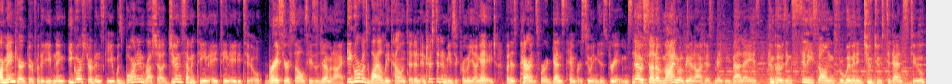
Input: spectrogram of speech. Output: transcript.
Our main character for the evening, Igor Stravinsky, was born in Russia June 17, 1882. Brace yourselves, he's a Gemini. Igor was wildly talented and interested in music from a young age, but his parents were against him pursuing his dreams. No son of mine will be an artist making ballets, composing silly songs for women in tutus to dance to,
